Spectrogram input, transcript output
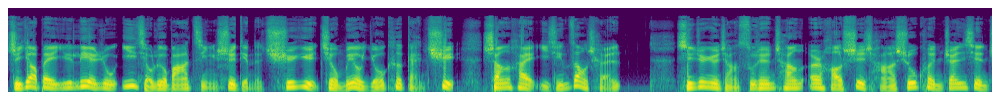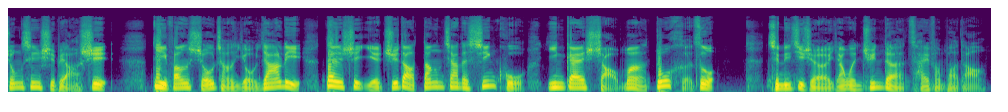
只要被列入“一九六八”警示点的区域，就没有游客敢去，伤害已经造成。行政院长苏贞昌二号视察纾困专线中心时表示，地方首长有压力，但是也知道当家的辛苦，应该少骂多合作。请听记者杨文军的采访报道。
